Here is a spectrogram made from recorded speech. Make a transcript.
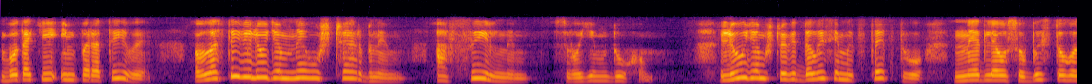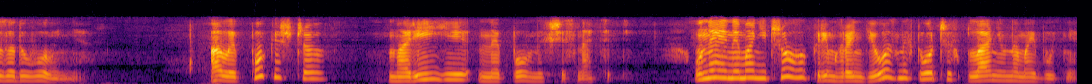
бо такі імперативи властиві людям не ущербним, а сильним своїм духом, людям, що віддалися мистецтву не для особистого задоволення. Але поки що Марії неповних 16. У неї нема нічого, крім грандіозних творчих планів на майбутнє.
